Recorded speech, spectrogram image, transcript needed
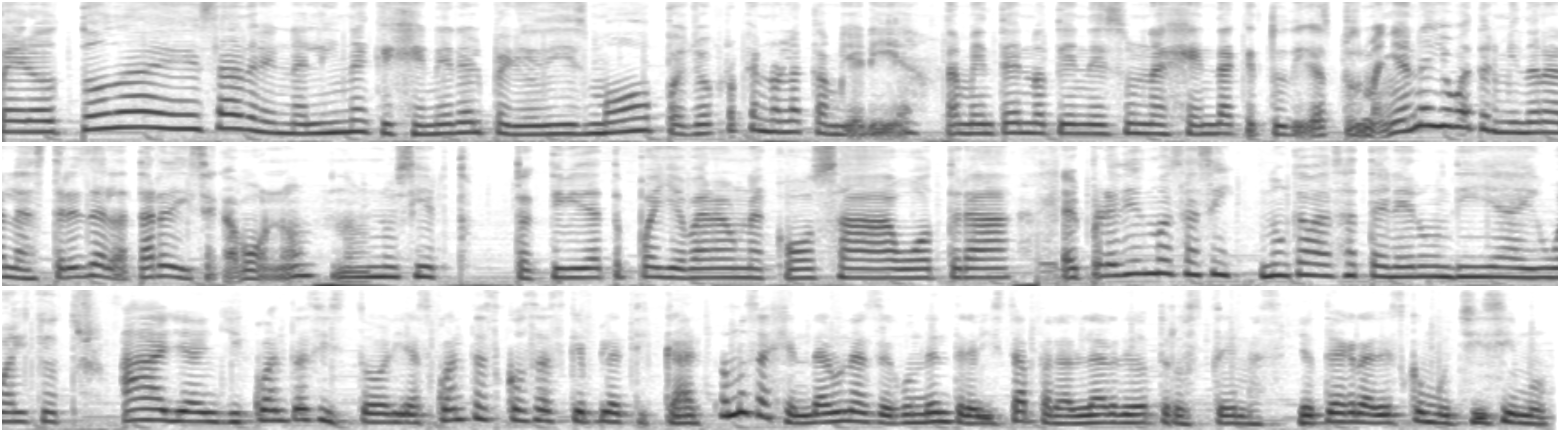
Pero toda esa adrenalina que genera el periodismo, pues yo creo que no la cambiaría. También no tienes una agenda que tú digas, pues mañana yo voy a terminar a las 3 de la tarde y se acabó, ¿no? No, no es cierto tu actividad te puede llevar a una cosa u otra. El periodismo es así, nunca vas a tener un día igual que otro. Ay, Angie, cuántas historias, cuántas cosas que platicar. Vamos a agendar una segunda entrevista para hablar de otros temas. Yo te agradezco muchísimo.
